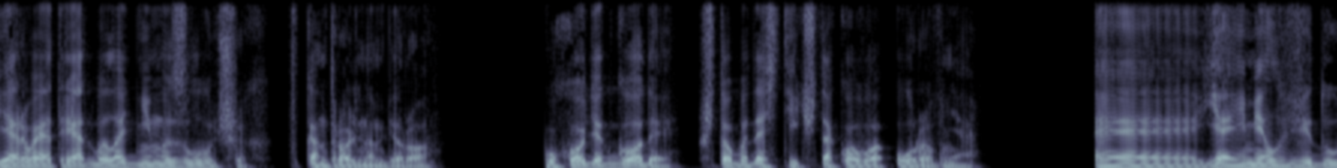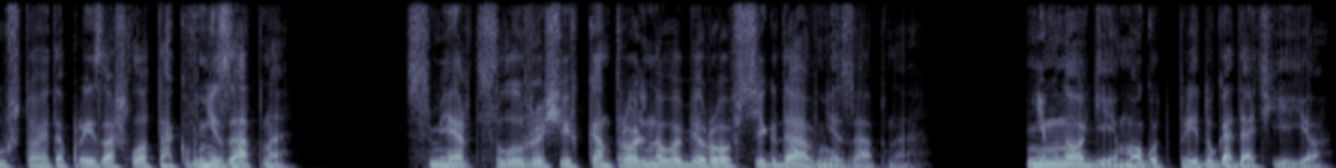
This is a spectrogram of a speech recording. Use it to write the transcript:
Первый отряд был одним из лучших в контрольном бюро. Уходят годы, чтобы достичь такого уровня. Э, я имел в виду, что это произошло так внезапно. Смерть служащих контрольного бюро всегда внезапна. Немногие могут предугадать ее.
